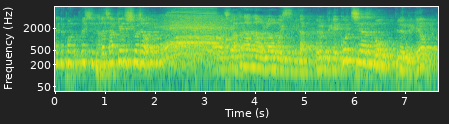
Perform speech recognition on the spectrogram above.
핸드폰 후레쉬 다 같이 함께 해주실 거죠? 어, 지금 하나하나 올라오고 있습니다. 여러분들께 꽃이라는 곡 들려드릴게요.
